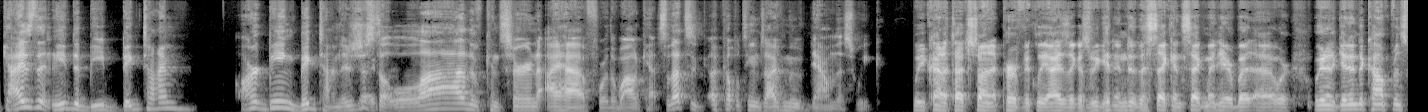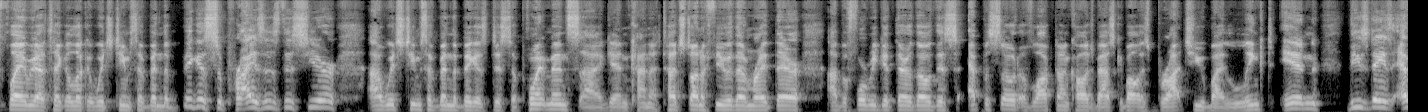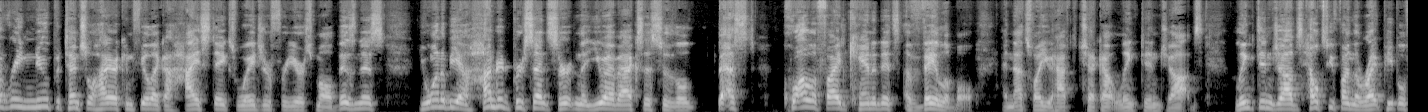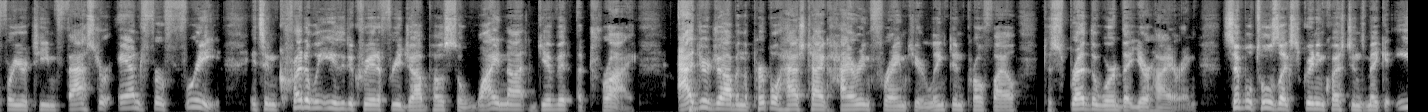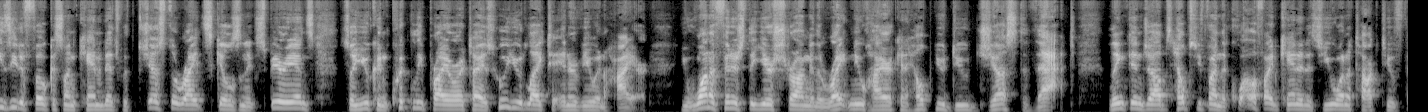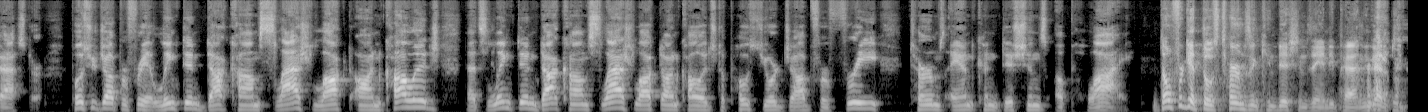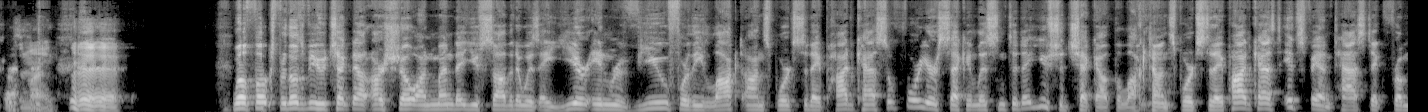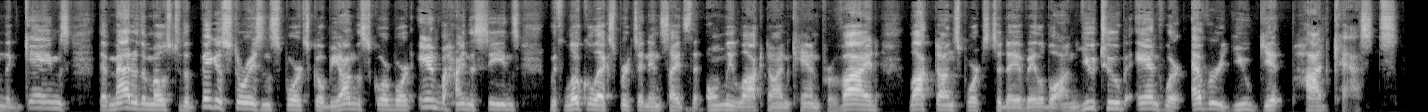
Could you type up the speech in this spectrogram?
guys that need to be big time aren't being big time. There's just a lot of concern I have for the Wildcats. So that's a, a couple teams I've moved down this week. You kind of touched on it perfectly, Isaac, as we get into the second segment here. But uh, we're we're going to get into conference play. We got to take a look at which teams have been the biggest surprises this year, uh, which teams have been the biggest disappointments. Uh, again, kind of touched on a few of them right there. Uh, before we get there, though, this episode of Locked On College Basketball is brought to you by LinkedIn. These days, every new potential hire can feel like a high stakes wager for your small business. You want to be 100% certain that you have access to the best qualified candidates available. And that's why you have to check out LinkedIn Jobs. LinkedIn Jobs helps you find the right people for your team faster and for free. It's incredibly easy to create a free job post, so why not give it a try? Add your job in the purple hashtag hiring frame to your LinkedIn profile to spread the word that you're hiring. Simple tools like screening questions make it easy to focus on candidates with just the right skills and experience so you can quickly prioritize who you'd like to interview and hire. You want to finish the year strong, and the right new hire can help you do just that. LinkedIn Jobs helps you find the qualified candidates you want to talk to faster. Post your job for free at linkedin.com slash locked on college. That's linkedin.com slash locked on college to post your job for free. Terms and conditions apply. Don't forget those terms and conditions, Andy Patton. You got to keep those in mind. Well, folks, for those of you who checked out our show on Monday, you saw that it was a year in review for the Locked On Sports Today podcast. So, for your second listen today, you should check out the Locked On Sports Today podcast. It's fantastic. From the games that matter the most to the biggest stories in sports, go beyond the scoreboard and behind the scenes with local experts and insights that only Locked On can provide. Locked On Sports Today available on YouTube and wherever you get podcasts.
